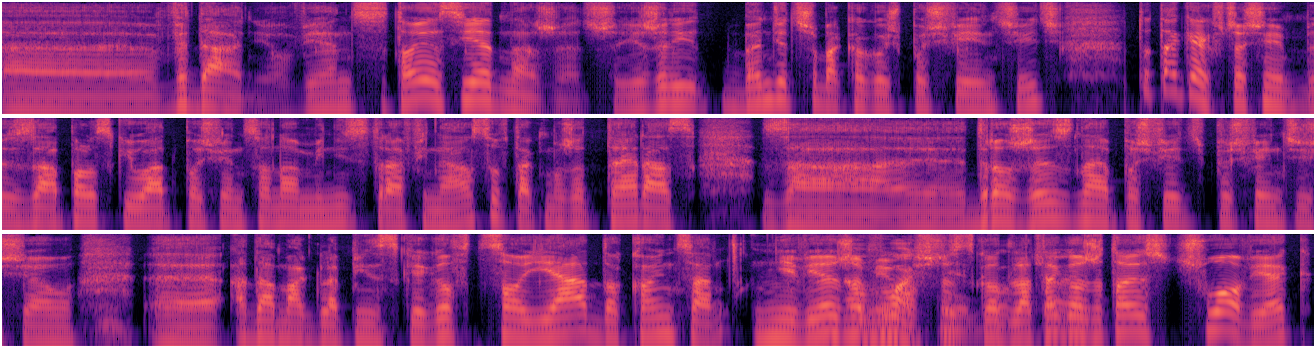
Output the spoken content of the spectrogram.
e, wydaniu. Więc to jest jedna rzecz. Jeżeli będzie trzeba kogoś poświęcić, to tak jak wcześniej za Polski Ład poświęcono ministra finansów, tak może teraz za e, drożyznę poświęci, poświęci się e, Adama Glapińskiego, w co ja do końca nie wierzę no mimo właśnie, wszystko, dlatego, chciałem... że to jest człowiek,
